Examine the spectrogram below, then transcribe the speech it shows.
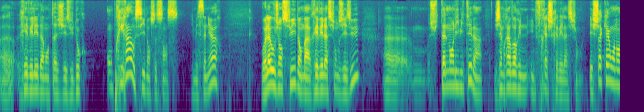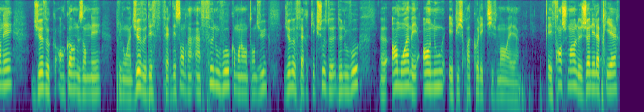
euh, révéler davantage Jésus. Donc, on priera aussi dans ce sens. dit, mais Seigneur, voilà où j'en suis dans ma révélation de Jésus. Euh, je suis tellement limité, ben, j'aimerais avoir une, fraîche révélation. Et chacun où on en est, Dieu veut encore nous emmener plus loin. Dieu veut faire descendre un, feu nouveau, comme on l'a entendu. Dieu veut faire quelque chose de, nouveau euh, en moi, mais en nous, et puis je crois collectivement. Et, et franchement, le jeûne et la prière,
